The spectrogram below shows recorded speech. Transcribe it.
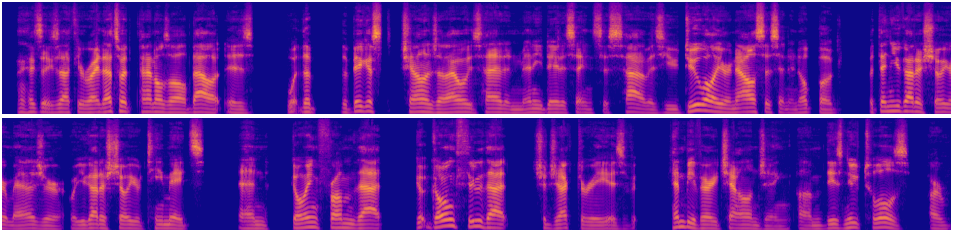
that's exactly right. That's what panel's all about. Is what the the biggest challenge that I always had and many data scientists have is you do all your analysis in a notebook, but then you got to show your manager or you got to show your teammates, and going from that, going through that trajectory is can be very challenging. Um, these new tools are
